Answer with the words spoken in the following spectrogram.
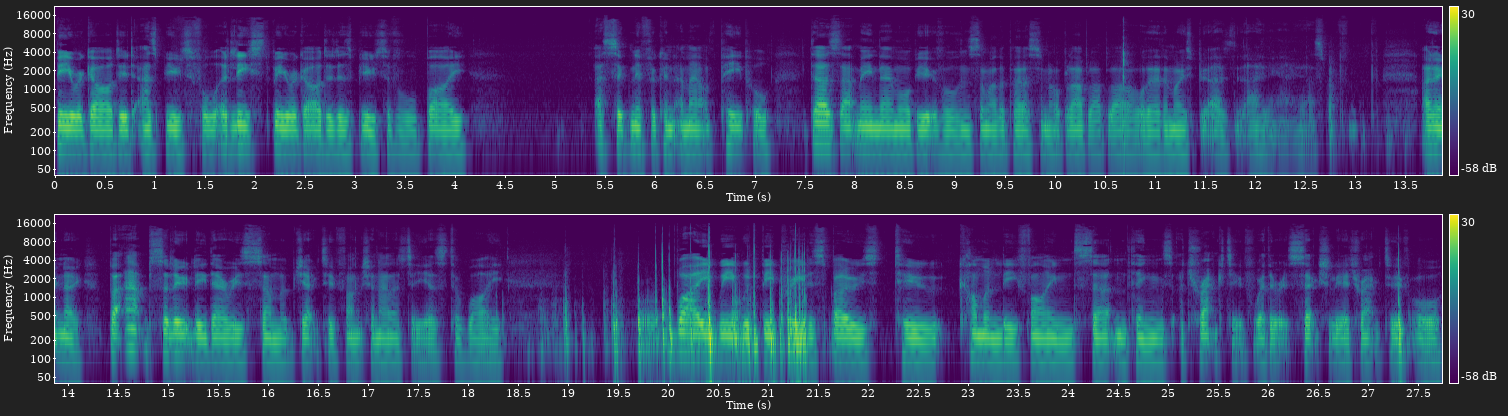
be regarded as beautiful, at least be regarded as beautiful by a significant amount of people. Does that mean they're more beautiful than some other person, or blah blah blah, or they're the most? I, I think that's I don't know, but absolutely there is some objective functionality as to why why we would be predisposed to commonly find certain things attractive, whether it's sexually attractive or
